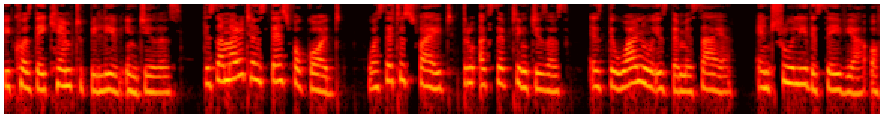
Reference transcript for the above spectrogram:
because they came to believe in Jesus. The Samaritan's thirst for God was satisfied through accepting Jesus as the one who is the Messiah and truly the Savior of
